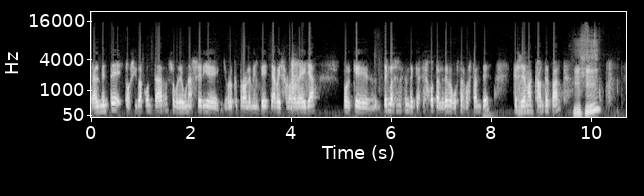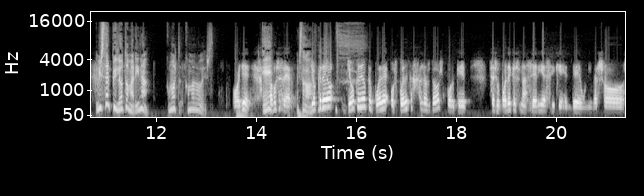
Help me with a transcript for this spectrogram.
realmente os iba a contar sobre una serie, yo creo que probablemente ya habéis hablado de ella, porque tengo la sensación de que a CJ le debe gustar bastante, que se llama Counterpart. He visto el piloto, Marina. ¿Cómo, cómo lo ves? Oye, ¿Eh? vamos a ver. Yo creo, yo creo que puede, os puede encajar los dos porque se supone que es una serie así que de universos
